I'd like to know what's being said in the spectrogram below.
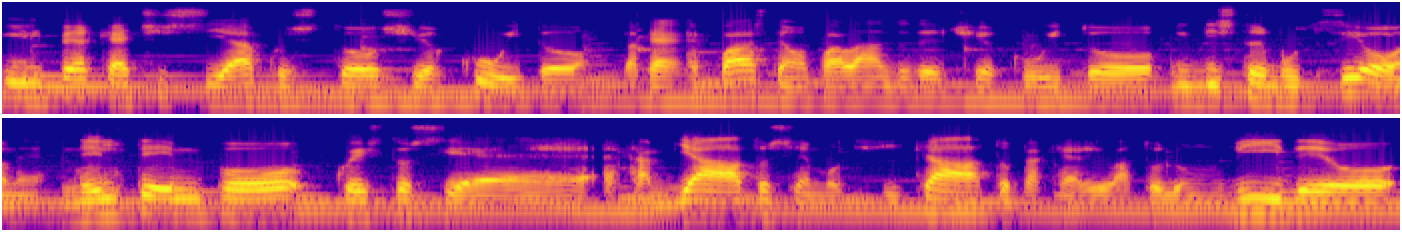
il perché ci sia questo circuito, perché qua stiamo parlando del circuito di distribuzione. Nel tempo questo si è, cambiato, si è modificato perché è arrivato l'on video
